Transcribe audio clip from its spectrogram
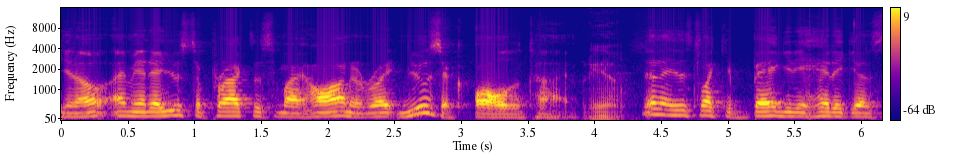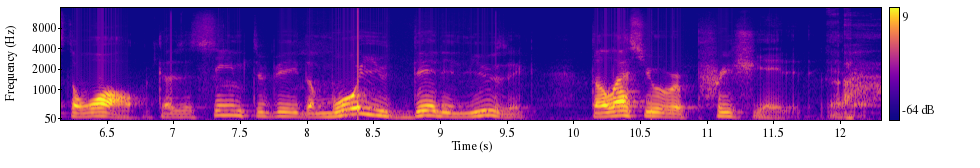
You know, I mean, I used to practice my horn and write music all the time. Yeah. Then it's like you're banging your head against the wall because it seemed to be the more you did in music, the less you were appreciated. in it.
